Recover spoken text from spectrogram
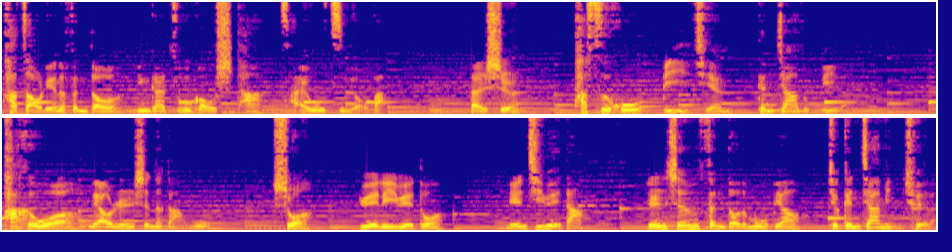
他早年的奋斗应该足够使他财务自由吧，但是，他似乎比以前更加努力了。他和我聊人生的感悟，说，阅历越多，年纪越大，人生奋斗的目标就更加明确了，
